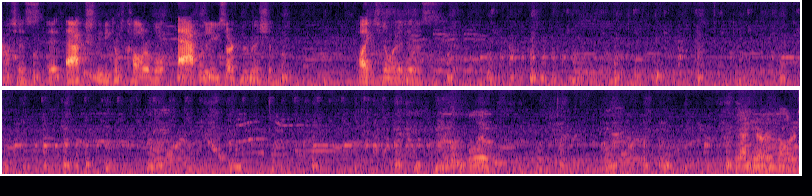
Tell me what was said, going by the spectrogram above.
Watch this. It actually becomes colorable after you start the mission. Probably because you know what it is. Here are the colors.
